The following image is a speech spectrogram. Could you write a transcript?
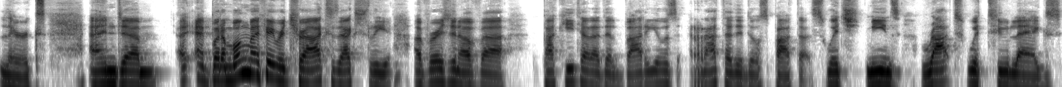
lyrics. And um, I, but among my favorite tracks is actually a version of uh, Paquita la del Barrio's Rata de dos Patas, which means rat with two legs,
